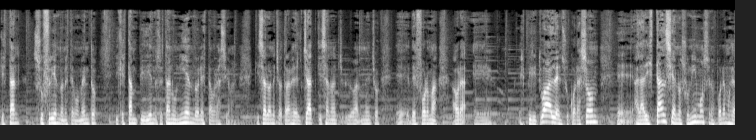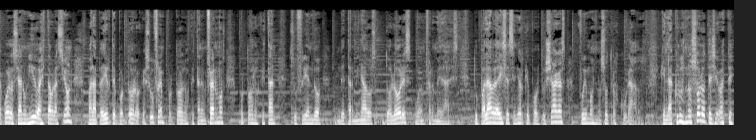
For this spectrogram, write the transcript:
que están sufriendo en este momento y que están pidiendo, se están uniendo en esta oración. Quizá lo han hecho a través del chat, quizá lo han hecho, eh, de forma ahora eh, espiritual, en su corazón. Eh, a la distancia nos unimos y nos ponemos de acuerdo, se han unido a esta oración para pedirte por todo lo que sufren, por todos los que están enfermos, por todos los que están sufriendo determinados dolores o enfermedades. Tu palabra dice, Señor, que por tus llagas fuimos nosotros curados, que en la cruz no solo te llevaste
